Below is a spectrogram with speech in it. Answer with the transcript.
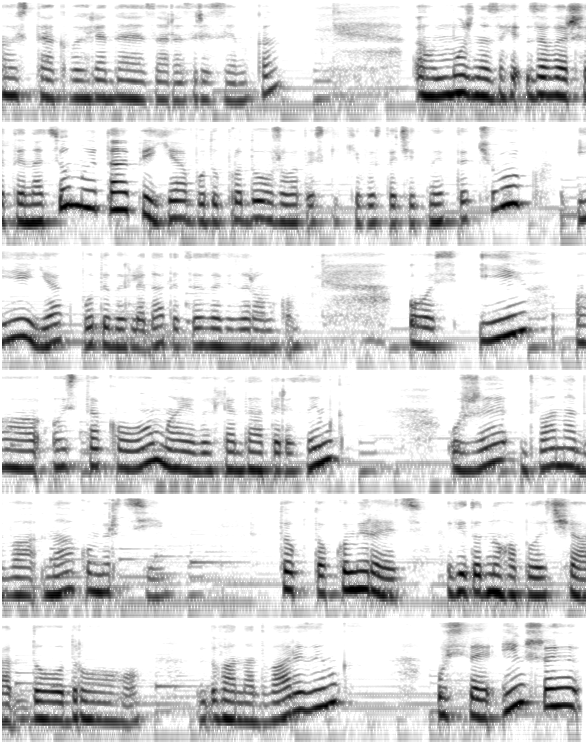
Ось так виглядає зараз резинка. Е, Можна завершити на цьому етапі. Я буду продовжувати, скільки вистачить ниточок, і як буде виглядати це за візерунком. Ось, і е, ось такого має виглядати резинка уже 2 на 2 на комірці. Тобто комірець від одного плеча до другого 2 на 2 резинка, усе інше, е,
